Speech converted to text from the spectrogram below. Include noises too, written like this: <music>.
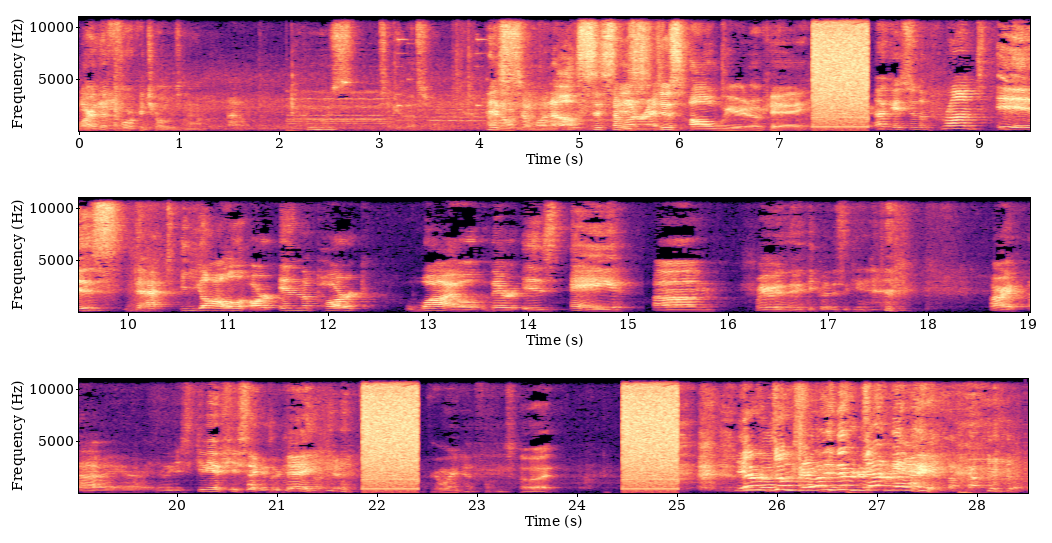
Why are there four controllers now? I don't know. Who's? Let's see this one. I It's don't someone know. else. It's someone it's random. just all weird, okay? Okay, so the prompt is that y'all are in the park while there is a um. Wait, wait, let me think about this again. <laughs> all right, all right, all right. Let me just give me a few seconds, okay? Okay. <laughs> You're wearing headphones. Uh, Yeah, There are bro, ducks you flying, guys- there are you guys-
